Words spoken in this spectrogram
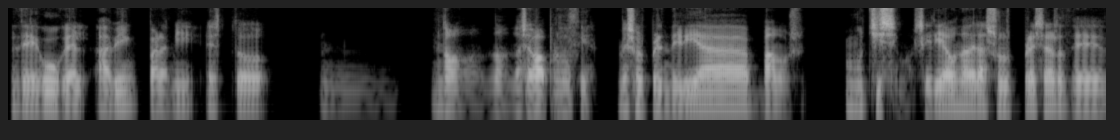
de Google a Bing, para mí esto mm, no, no, no se va a producir. Me sorprendería, vamos, muchísimo. Sería una de las sorpresas de,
